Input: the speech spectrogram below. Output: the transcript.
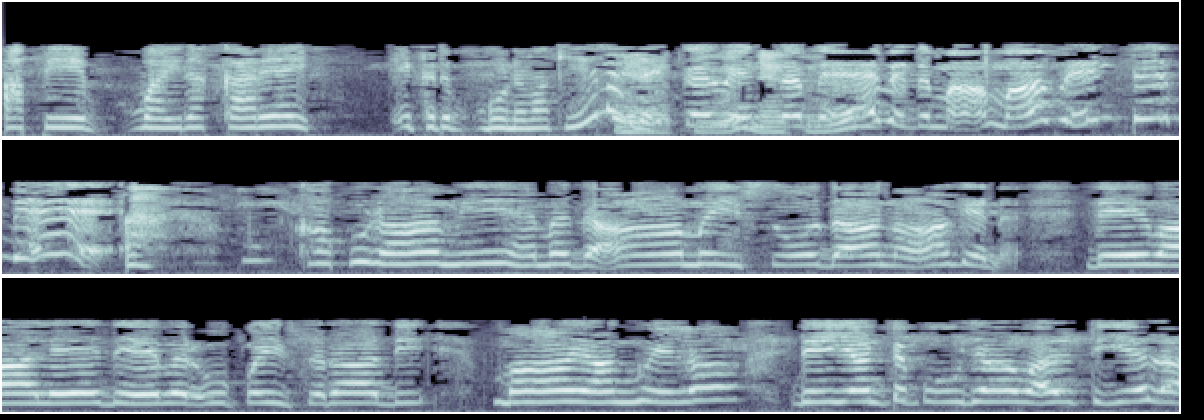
අපේ වෛරක්කාරයයි එකට බොනවා කියලාද? එක වෙන්න බෑ. වෙද මාමා වෙන්න බෑ. කපුරාමේ හැමදාම ඉස්සෝදා නාගෙන දේවාලයේ දේව රූප ඉස්සරහදී මා යන් වෙලා දෙයයන්ට පූජාවල් තියලා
